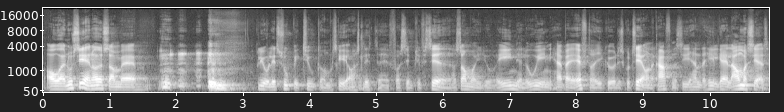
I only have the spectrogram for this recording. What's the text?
Og øh, nu siger jeg noget, som øh, bliver lidt subjektivt og måske også lidt øh, for simplificeret, og så må I jo være enige eller uenige her bagefter. I kan jo diskutere under kaffen og sige, at han er helt galt afmarseret.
